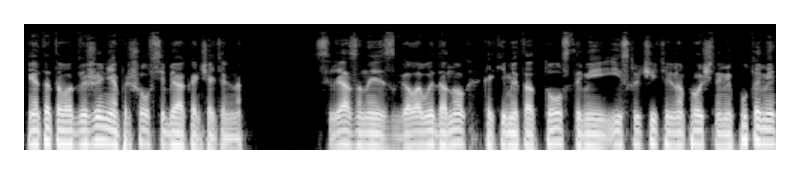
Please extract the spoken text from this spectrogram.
и от этого движения пришел в себя окончательно. Связанный с головы до ног какими-то толстыми и исключительно прочными путами,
